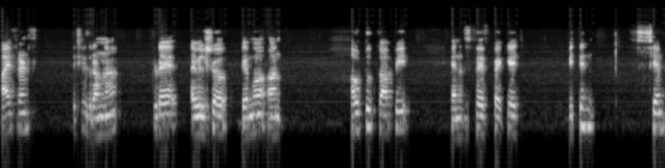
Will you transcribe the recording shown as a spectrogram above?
Hi friends, this is Ramana. Today I will show demo on how to copy an SSIS package within same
